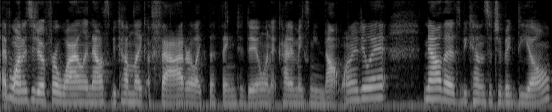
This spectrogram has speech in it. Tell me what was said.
I've wanted to do it for a while and now it's become like a fad or like the thing to do and it kind of makes me not want to do it now that it's become such a big deal.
